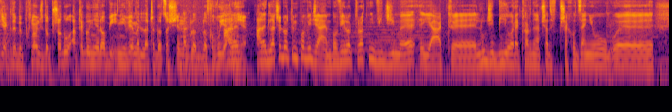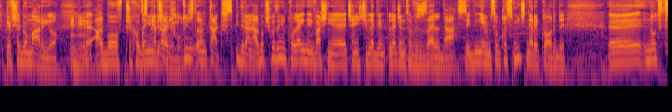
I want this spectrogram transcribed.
jak gdyby pchnąć do przodu, a tego nie robi i nie wiemy, dlaczego coś się nagle odblokowuje, a Ale, nie. ale dlaczego o tym powiedziałem? Bo wielokrotnie widzimy, jak e, ludzie biją rekordy na przykład w przechodzeniu e, pierwszego Mario, e, albo w przechodzeniu na przykład... speedrunie mówisz, tak? tak, w speedrun, albo w przechodzeniu kolejnej właśnie części Legend, Legend of Zelda. Nie wiem, są kosmiczne rekordy. E, no w,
